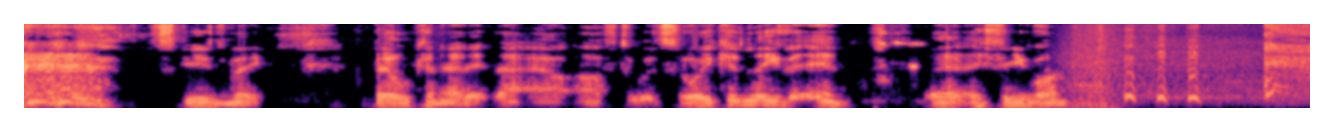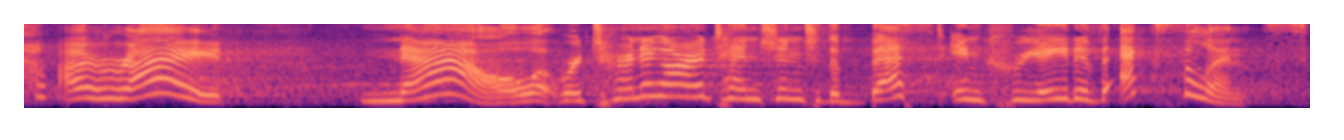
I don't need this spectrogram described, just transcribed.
excuse me. Bill can edit that out afterwards, or he can leave it in uh, if he wants. All right. Now, we're turning our attention to the best in creative excellence.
